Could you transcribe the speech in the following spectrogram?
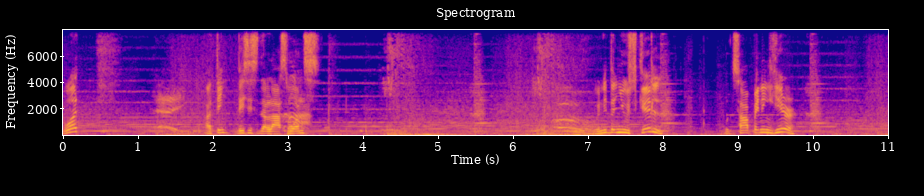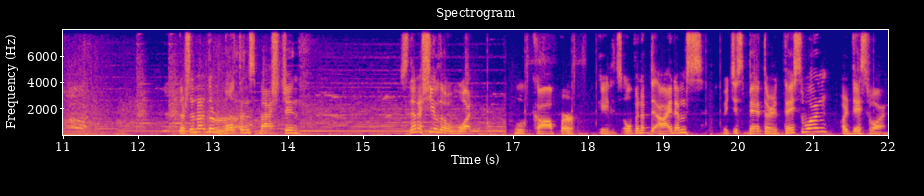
What? I think this is the last ones. We need a new skill. What's happening here? There's another Bolton's Bastion. Is that a shield or what? Oh, copper. Okay, let's open up the items. Which is better, this one or this one?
